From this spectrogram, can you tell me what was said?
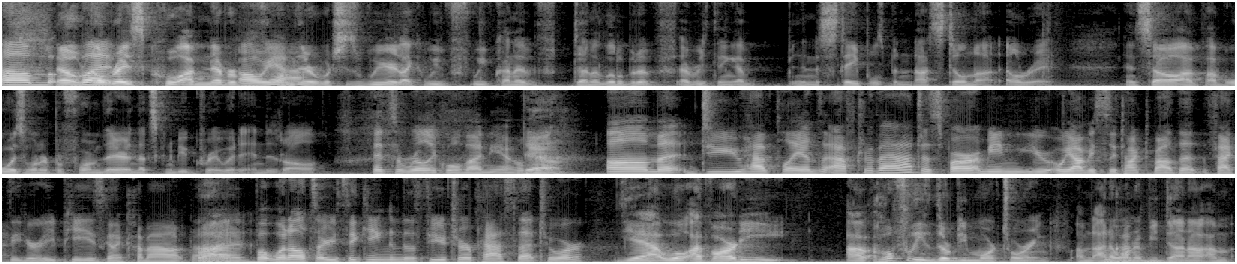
Um, No, but, El Rey's cool. I've never Oh, performed yeah. there, which is weird. Like we've we've kind of done a little bit of everything. I've been in the Staples, but not still not El Rey. And so I've, I've always wanted to perform there, and that's going to be a great way to end it all. it's a really cool venue. Yeah. Um, do you have plans after that? As far, I mean, you, we obviously talked about the, the fact that your EP is going to come out. Uh, but what else are you thinking into the future past that tour? Yeah. Well, I've already. Uh, hopefully there'll be more touring. I'm, I don't Okay. want to be done. I'm,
